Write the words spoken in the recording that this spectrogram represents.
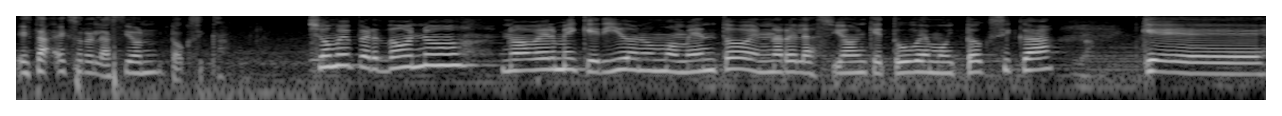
esta ex relación tóxica. Yo me perdono no haberme querido en un momento, en una relación que tuve muy tóxica, que,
